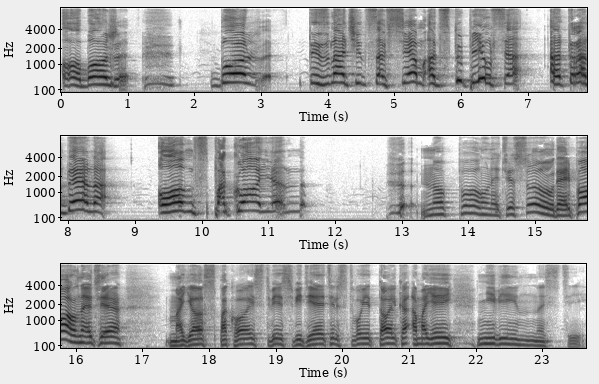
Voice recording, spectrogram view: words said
о, Боже! Боже! Ты, значит, совсем отступился от Родена? Он спокоен! Ну, полноте, сударь, полноте! Мое спокойствие свидетельствует только о моей невинности.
